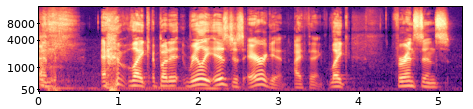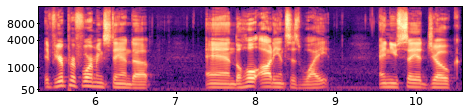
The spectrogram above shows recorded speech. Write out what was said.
And, and like, but it really is just arrogant, I think. Like, for instance, if you're performing stand up and the whole audience is white and you say a joke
